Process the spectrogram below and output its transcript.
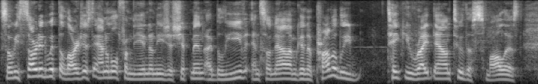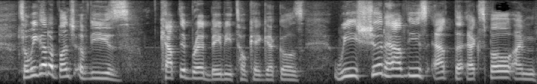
So we started with the largest animal from the Indonesia shipment, I believe. And so now I'm gonna probably take you right down to the smallest. So we got a bunch of these captive bred baby tokay geckos. We should have these at the expo. I'm,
